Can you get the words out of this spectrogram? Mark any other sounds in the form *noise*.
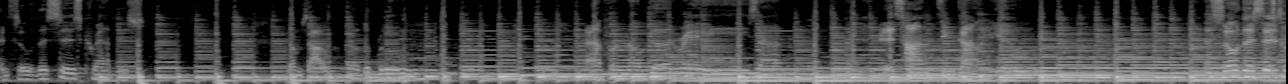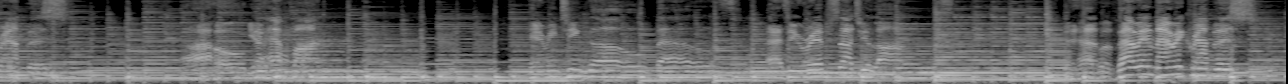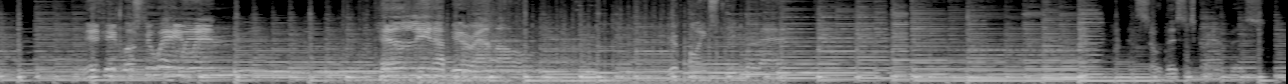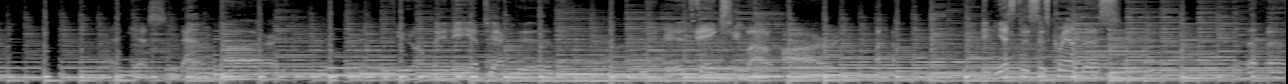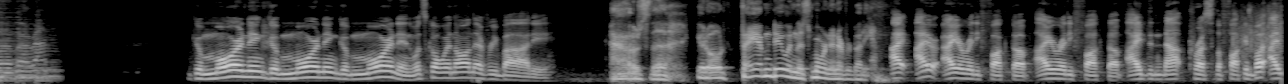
And so this is Krampus. Comes out of the blue. And for no good reason. It's hunting down you. And so this is Krampus. I hope you have fun. Hearing jingle bells as he rips at your lungs and have a very merry Krampus. If you're close to a win, he'll lead up your ammo. Your point streak will end. And so this is Krampus. And yes, and then Vanguard. If you don't play the objective, it takes you out hard. *laughs* and yes, this is Krampus. Good morning, good morning, good morning. What's going on, everybody? How's the good old fam doing this morning, everybody? I I I already fucked up. I already fucked up. I did not press the fucking button. I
